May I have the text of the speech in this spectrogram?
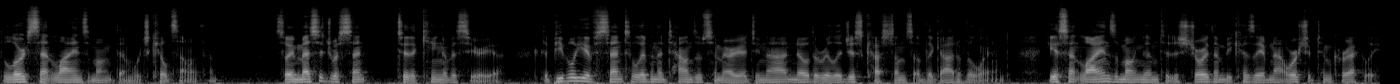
the Lord sent lions among them, which killed some of them. So a message was sent to the king of Assyria The people you have sent to live in the towns of Samaria do not know the religious customs of the God of the land. He has sent lions among them to destroy them because they have not worshipped him correctly.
